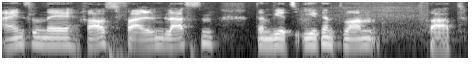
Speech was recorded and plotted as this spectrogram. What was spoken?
einzelne rausfallen lassen, dann wird es irgendwann Fahrt.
